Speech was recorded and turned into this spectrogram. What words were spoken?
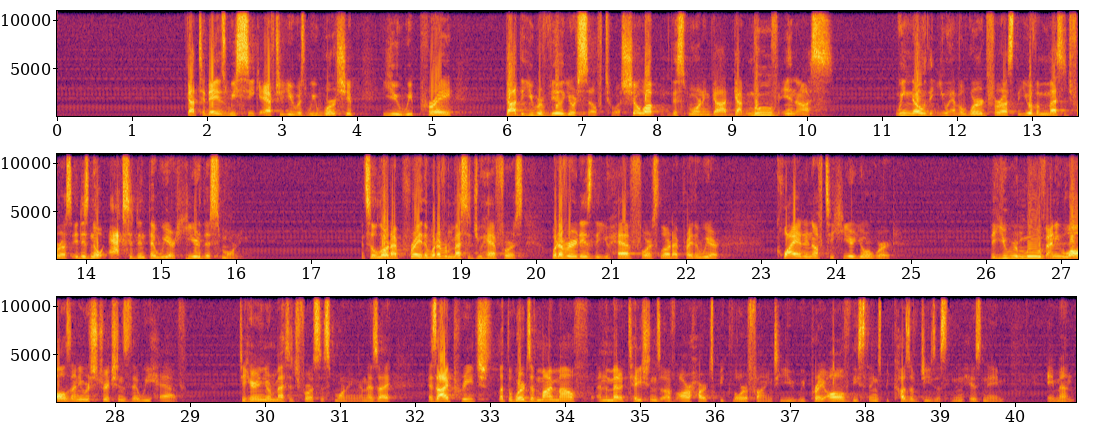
God, today as we seek after you, as we worship you, we pray, God, that you reveal yourself to us. Show up this morning, God. God, move in us. We know that you have a word for us, that you have a message for us. It is no accident that we are here this morning. And so, Lord, I pray that whatever message you have for us, whatever it is that you have for us, Lord, I pray that we are quiet enough to hear your word. That you remove any walls, any restrictions that we have to hearing your message for us this morning. And as I, as I preach, let the words of my mouth and the meditations of our hearts be glorifying to you. We pray all of these things because of Jesus and in his name. Amen.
